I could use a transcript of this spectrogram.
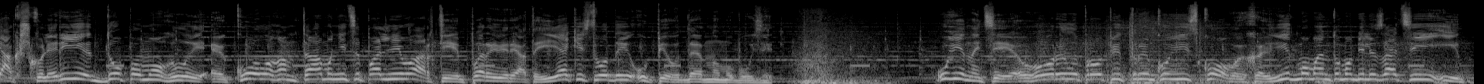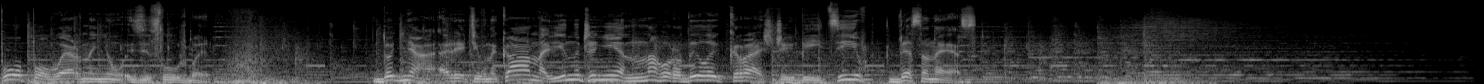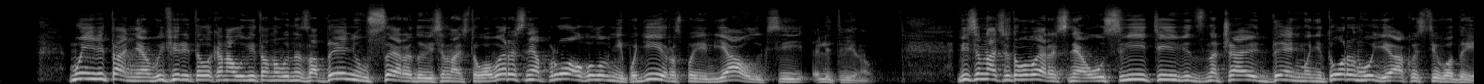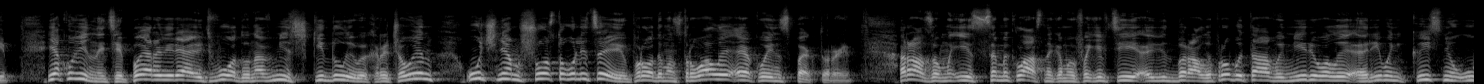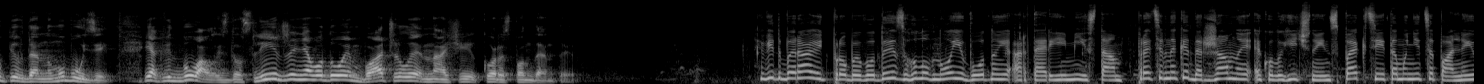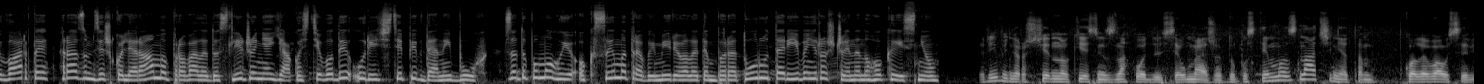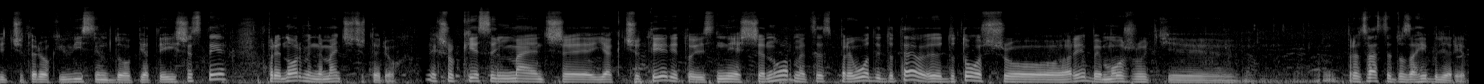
Як школярі допомогли екологам та муніципальній варті перевіряти якість води у південному бузі? У Вінниці говорили про підтримку військових від моменту мобілізації і по поверненню зі служби. До дня рятівника на Вінничині нагородили кращих бійців ДСНС. Мої вітання в ефірі телеканалу Віта Новини за день у середу, 18 вересня. Про головні події розповім я, Олексій Літвінов. 18 вересня у світі відзначають день моніторингу якості води. Як у Вінниці перевіряють воду на вміст шкідливих речовин, учням 6-го ліцею продемонстрували екоінспектори. Разом із семикласниками фахівці відбирали проби та вимірювали рівень кисню у південному бузі. Як відбувалось дослідження водойм, бачили наші кореспонденти. Відбирають проби води з головної водної артерії міста. Працівники Державної екологічної інспекції та муніципальної варти разом зі школярами провели дослідження якості води у річці Південний Буг. За допомогою оксиметра вимірювали температуру та рівень розчиненого кисню. Рівень розчинного кисню знаходився в межах допустимого значення, там коливався від 4,8 до 5,6, при нормі не менше 4. Якщо кисень менше як 4, тобто нижче норми, це приводить до, те, до того, що риби можуть е, призвести до загибелі риб.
